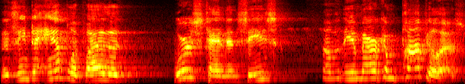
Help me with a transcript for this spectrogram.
that seem to amplify the worst tendencies of the American populace.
